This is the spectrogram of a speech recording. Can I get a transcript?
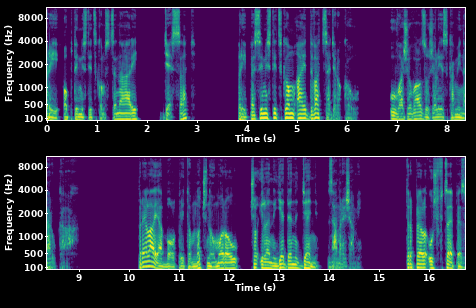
Pri optimistickom scenári 10, pri pesimistickom aj 20 rokov. Uvažoval so želieskami na rukách. Prelaja bol pritom nočnou morou čo i len jeden deň za mrežami. Trpel už v cpz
